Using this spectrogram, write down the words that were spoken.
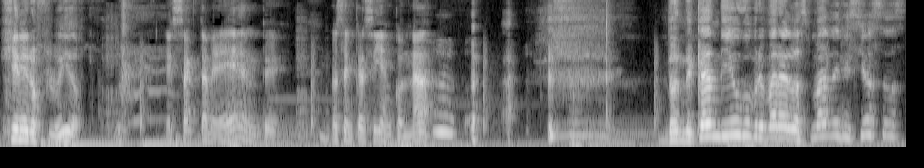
géneros fluidos. Exactamente. No se encasillan con nada. Donde Candy Hugo prepara los más deliciosos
